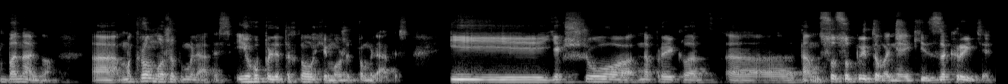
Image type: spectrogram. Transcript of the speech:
банально е, Макрон може помилятись, і його політехнологи можуть помилятись. І якщо, наприклад, там соцопитування, якісь закриті,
